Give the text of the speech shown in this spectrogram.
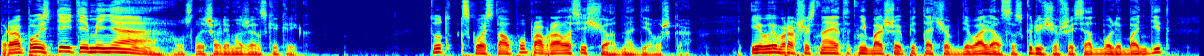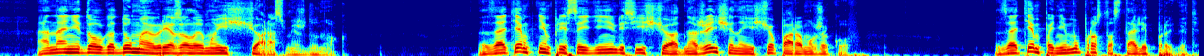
«Пропустите меня!» — услышали мы женский крик. Тут сквозь толпу пробралась еще одна девушка. И, выбравшись на этот небольшой пятачок, где валялся скрючившийся от боли бандит, она, недолго думая, врезала ему еще раз между ног. Затем к ним присоединились еще одна женщина и еще пара мужиков. Затем по нему просто стали прыгать.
